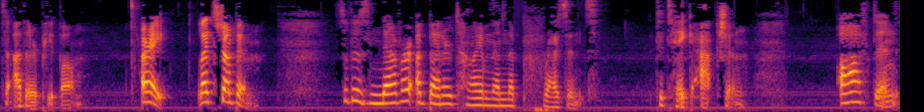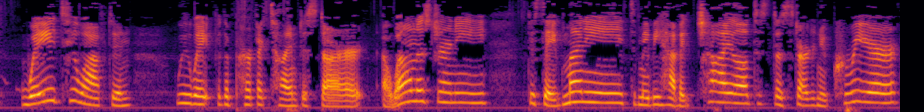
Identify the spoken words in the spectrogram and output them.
to other people. All right, let's jump in. So, there's never a better time than the present to take action. Often, way too often, we wait for the perfect time to start a wellness journey, to save money, to maybe have a child, to, to start a new career,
